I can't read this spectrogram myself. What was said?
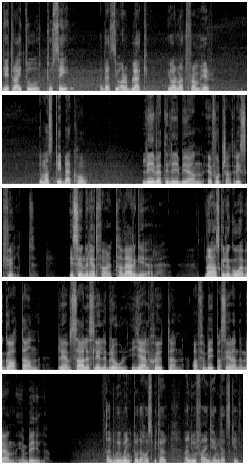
they try to, to say that you are black, you are not from here. You must be back home. Livet i Libyen är fortsatt riskfyllt. I synnerhet för Tavergier. När han skulle gå över gatan blev Sales lillebror ihjälskjuten av förbipasserande män i en bil. And we went to the hospital and we find him that's killed.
